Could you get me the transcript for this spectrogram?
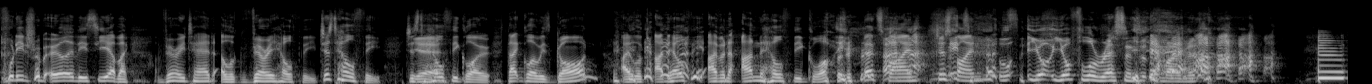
footage from earlier this year. I'm like, I'm very tad. I look very healthy. Just healthy. Just a Yeah. healthy glow. That glow is gone. I look unhealthy. I have an unhealthy glow. That's fine. Just fine. You're, you're fluorescent at the moment. Earlier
